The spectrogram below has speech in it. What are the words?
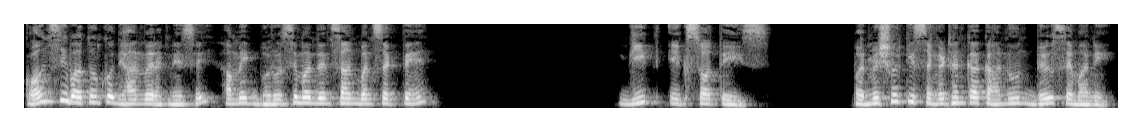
कौन सी बातों को ध्यान में रखने से हम एक भरोसेमंद इंसान बन सकते हैं? गीत 123 परमेश्वर की संगठन का कानून दिल से माने।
